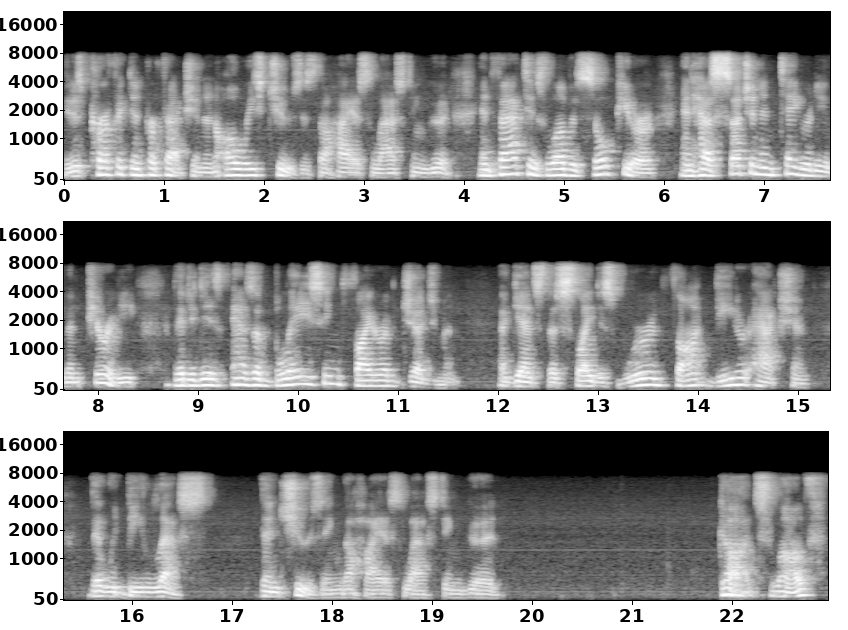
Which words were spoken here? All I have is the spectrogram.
It is perfect in perfection and always chooses the highest lasting good. In fact, his love is so pure and has such an integrity of impurity that it is as a blazing fire of judgment against the slightest word, thought, deed, or action that would be less than choosing the highest lasting good. God's love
